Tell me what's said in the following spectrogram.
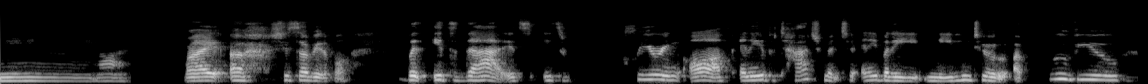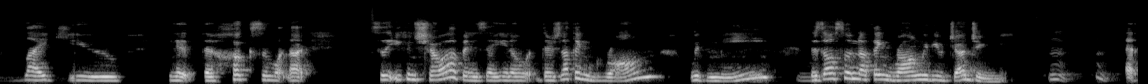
Mm, nice. Right? Uh, she's so beautiful. But it's that, it's, it's clearing off any attachment to anybody needing to approve you, like you, you know, the hooks and whatnot so that you can show up and say, you know, there's nothing wrong with me. Mm. There's also nothing wrong with you judging me. Mm-hmm. And,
